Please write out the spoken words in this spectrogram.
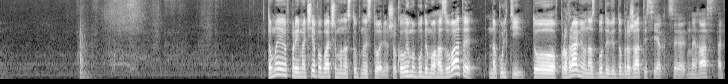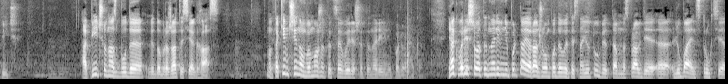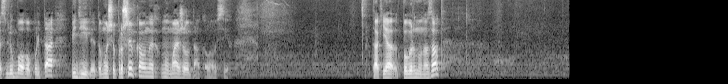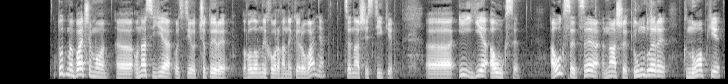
То ми в приймачі побачимо наступну історію: що коли ми будемо газувати на пульті, то в програмі у нас буде відображатись, як це не газ, а піч. А піч у нас буде відображатись як газ. Ну, таким чином ви можете це вирішити на рівні польотника. Як вирішувати на рівні пульта, я раджу вам подивитись на Ютубі. Там насправді е, люба інструкція з любого пульта підійде, тому що прошивка у них ну, майже однакова у всіх. Так, я поверну назад. Тут ми бачимо, е, у нас є ось ці чотири головних органи керування, це наші стіки, е, і є аукси. Аукси це наші тумблери, кнопки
